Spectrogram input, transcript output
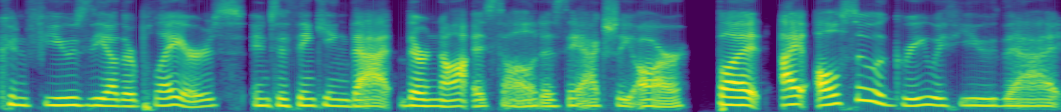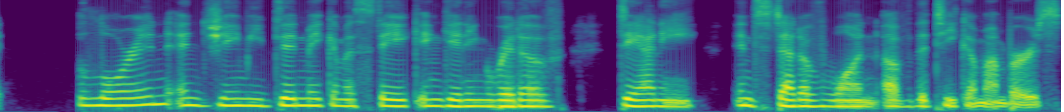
confuse the other players into thinking that they're not as solid as they actually are. But I also agree with you that Lauren and Jamie did make a mistake in getting rid of Danny instead of one of the Tika members.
